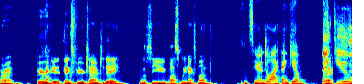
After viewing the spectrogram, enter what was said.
All right, very Okay. good. Thanks for your time today. We'll see you possibly next month. See you in July. Thank you. All right. Thank you.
